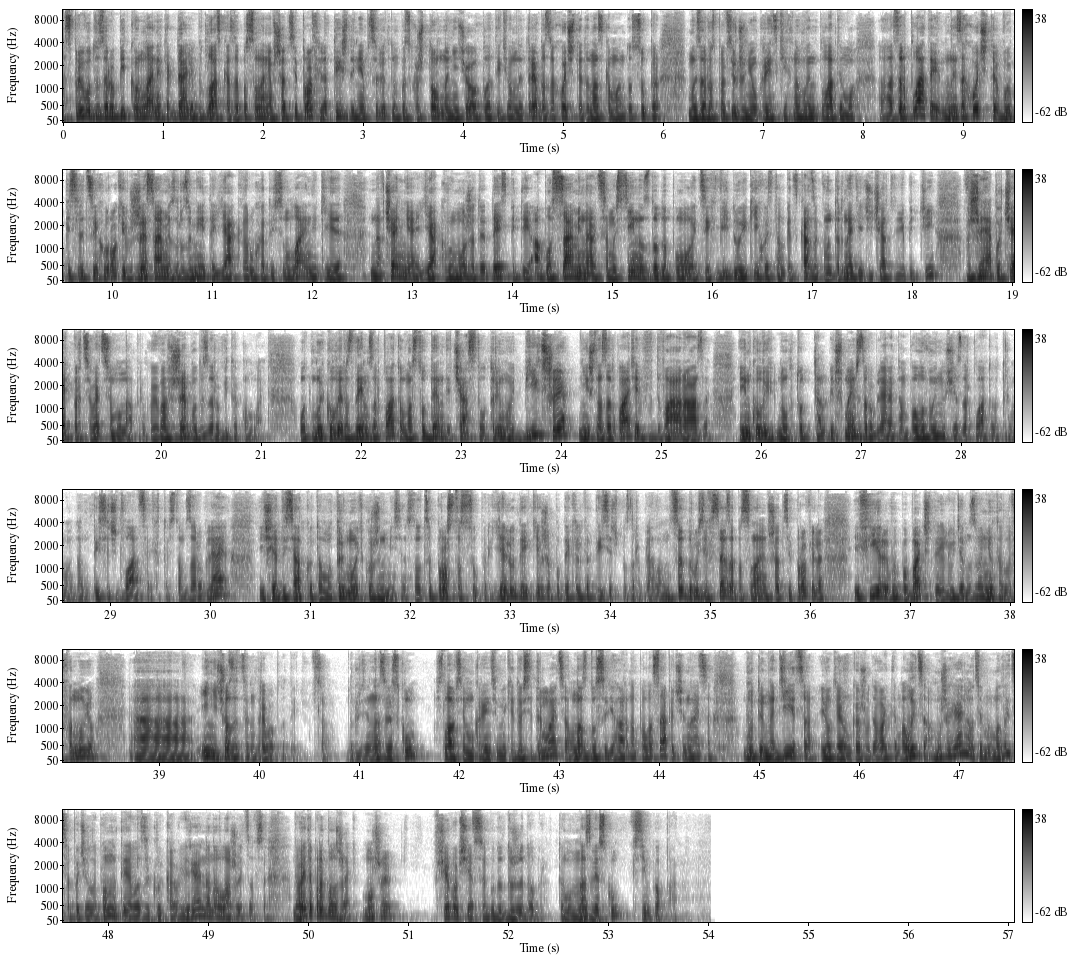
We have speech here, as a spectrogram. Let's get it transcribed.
З приводу заробітку онлайн і так далі, будь ласка, за посиланням в шапці профіля, тиждень абсолютно безкоштовно, нічого платити вам не треба. Захочете до нас команду супер. Ми за розповсюдження українських новин платимо зарплати. Не захочете, ви після цих уроків вже самі зрозумієте, як рухатись онлайн, які навчання, як ви можете десь піти, або самі навіть самостійно за допомогою цих відео, якихось там підсказок в інтернеті чи чату GPT, вже почати працювати в цьому напрямку. І у вас вже буде заробіток онлайн. От ми, коли роздаємо зарплату, у нас студенти часто отримують більше ніж на зарплаті в два рази. Інколи ну хто там більш-менш заробляє, там половину ще зарплати отримує, там тисяч двадцять хтось там заробляє, і ще десятку там отримують кожен місяць. Ну це просто супер. Є люди, які вже по декілька тисяч позаробляли. Ну це друзі, все за посиланням в шапці профіля. Ефіри, ви побачите, я людям дзвоню, телефоную. А, і нічого за це не треба платити. Все, друзі, на зв'язку. Слава всім українцям, які досі тримаються. У нас досить гарна полоса починається. Будемо надіятися. І от я вам кажу, давайте молитися. А може реально це ми молитися почали? Помните, я вас закликав, і реально налажується все. Давайте продовжати. Може, ще взагалі все буде дуже добре. Тому на зв'язку. Всім па-па.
